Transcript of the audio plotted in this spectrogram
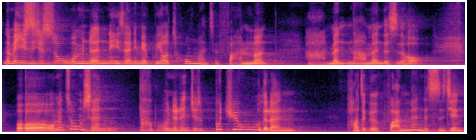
那么意思就是说，我们人内在里面不要充满着烦闷啊、闷纳闷的时候，呃，我们众生。大部分的人就是不觉悟的人，他这个烦闷的时间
